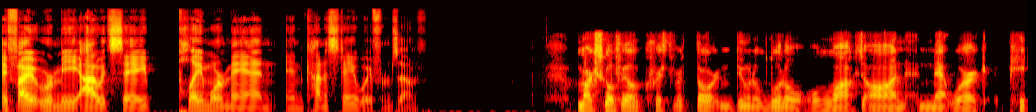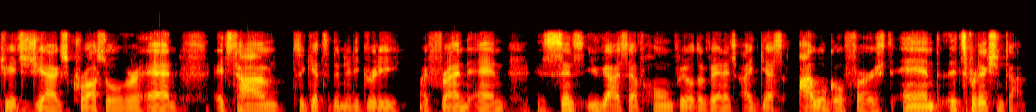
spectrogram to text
if I were me, I would say play more man and kind of stay away from zone. Mark Schofield, Christopher Thornton doing a little locked on network Patriots Jags crossover. And it's time to get to the nitty gritty, my friend. And since you guys have home field advantage, I guess I will go first. And it's prediction time.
